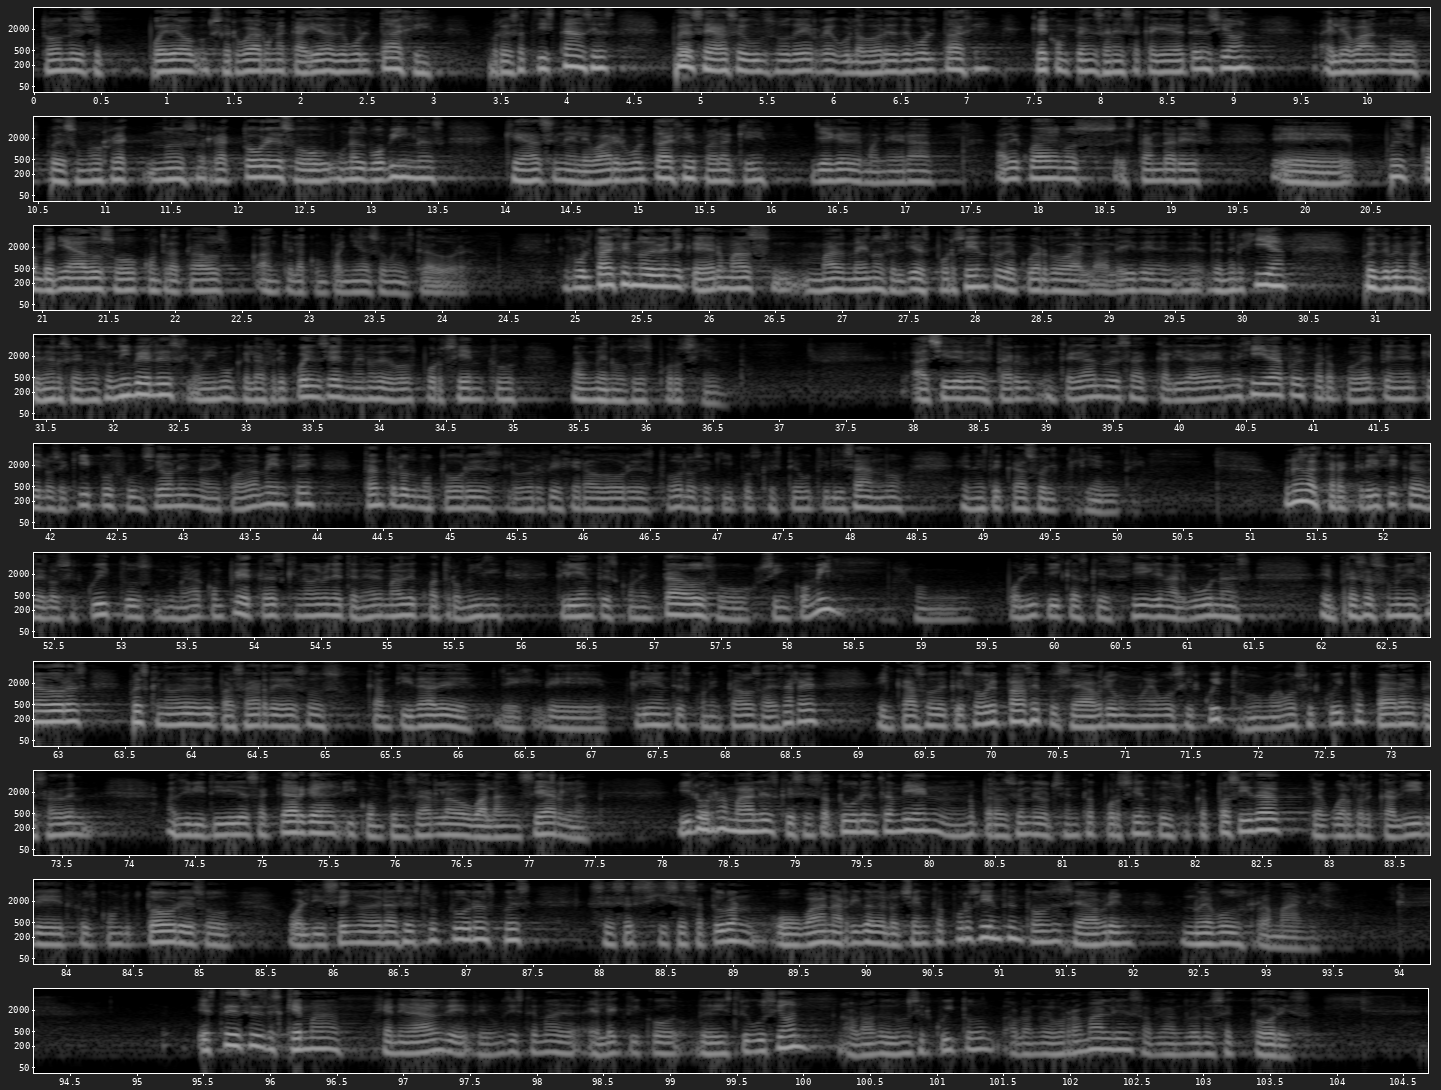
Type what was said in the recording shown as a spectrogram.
donde se puede observar una caída de voltaje por esas distancias, pues se hace uso de reguladores de voltaje que compensan esa caída de tensión, elevando pues unos, reactores o unas bobinas que hacen elevar el voltaje para que llegue de manera adecuada en los estándares eh, pues conveniados o contratados ante la compañía suministradora. Los voltajes no deben de caer más más menos el 10% de acuerdo a la ley de, energía pues debe mantenerse en esos niveles, lo mismo que la frecuencia en menos de 2%, más menos 2%. Así deben estar entregando esa calidad de la energía, pues para poder tener que los equipos funcionen adecuadamente, tanto los motores, los refrigeradores, todos los equipos que esté utilizando, en este caso el cliente. Una de las características de los circuitos de manera completa es que no deben de tener más de 4.000 clientes conectados o 5.000. Son políticas que siguen algunas empresas suministradoras, pues que no debe pasar de esos cantidad de, de, clientes conectados a esa red. En caso de que sobrepase, pues se abre un nuevo circuito, un nuevo circuito para empezar a dividir esa carga y compensarla o balancearla. Y los ramales que se saturen también una operación de 80% de su capacidad, de acuerdo al calibre de los conductores o, o el diseño de las estructuras, pues si se saturan o van arriba del 80%, entonces se abren nuevos ramales. Este es el esquema general de, un sistema eléctrico de distribución, hablando de un circuito, hablando de los ramales, hablando de los sectores.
